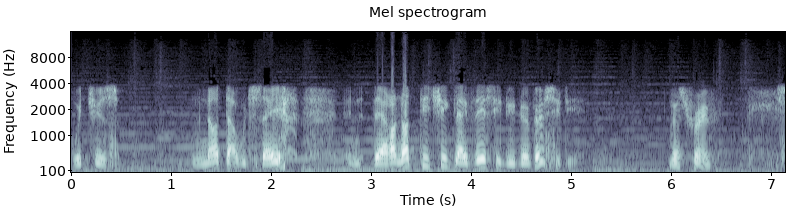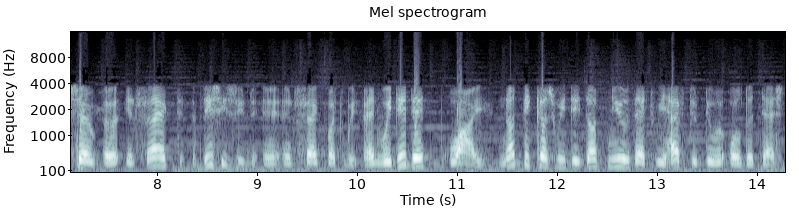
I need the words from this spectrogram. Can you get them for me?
which is not I would say they are not teaching like this in university. That's right. So, uh, in fact, this is in, in, fact what we and we did it. Why? Not because we did not knew that we have to do all the tests.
